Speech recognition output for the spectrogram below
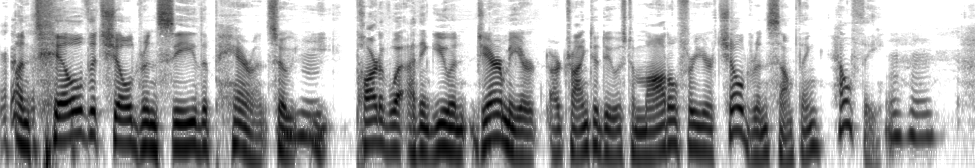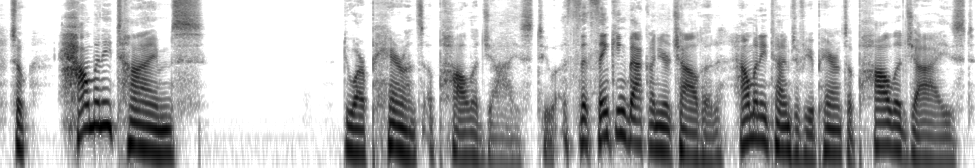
until the children see the parents. So y- part of what I think you and Jeremy are, are trying to do is to model for your children something healthy. So how many times do our parents apologize to us? Th- thinking back on your childhood, how many times have your parents apologized?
